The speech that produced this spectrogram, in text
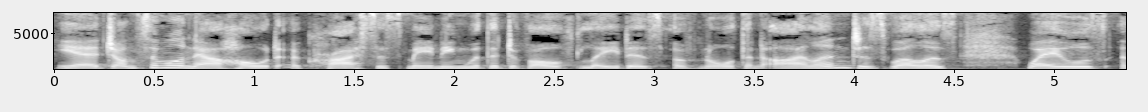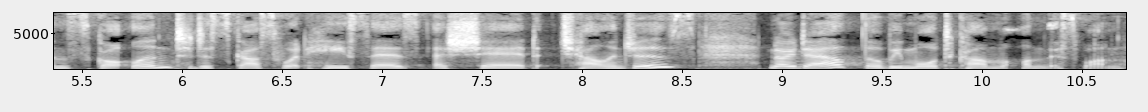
Yeah, Johnson will now hold a crisis meeting with the devolved leaders of Northern Ireland as well as Wales and Scotland to discuss what he says are shared challenges. No doubt there'll be more to come on this one.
